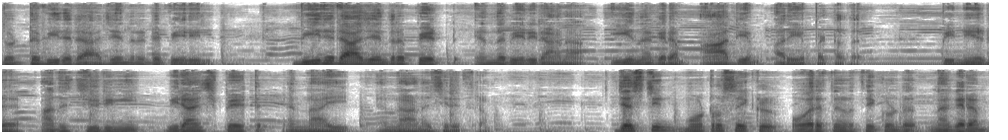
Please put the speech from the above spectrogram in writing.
ദൊഡ്ഡവീര രാജേന്ദ്രന്റെ പേരിൽ വീരരാജേന്ദ്രപേട്ട് എന്ന പേരിലാണ് ഈ നഗരം ആദ്യം അറിയപ്പെട്ടത്. പിന്നീട് അത് ചുരുങ്ങി വിരാജ്പേട്ട് എന്നായി എന്നാണ് ചരിത്രം. ജസ്റ്റിൻ മോട്ടോർ സൈക്കിൾ ഓരത്ത് നിർത്തിക്കൊണ്ട് നഗരം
